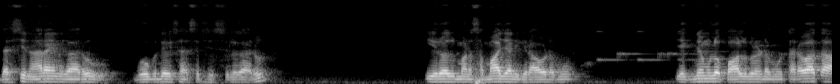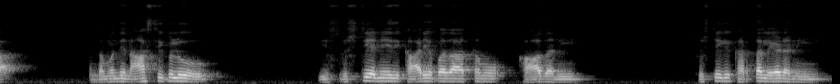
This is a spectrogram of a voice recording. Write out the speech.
దర్శి నారాయణ గారు గోపదేవ శాస్త్రి శిష్యులు గారు ఈరోజు మన సమాజానికి రావడము యజ్ఞంలో పాల్గొనడము తర్వాత కొంతమంది నాస్తికులు ఈ సృష్టి అనేది కార్యపదార్థము కాదని సృష్టికి కర్త లేడని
